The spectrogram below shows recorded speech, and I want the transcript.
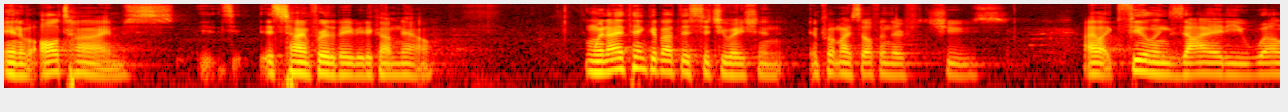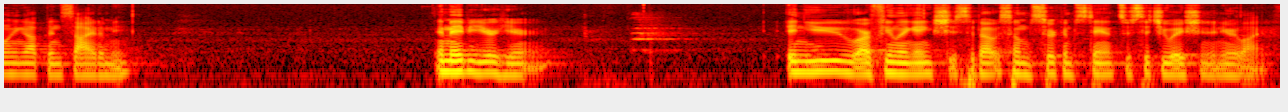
and of all times, it's, it's time for the baby to come now. When I think about this situation and put myself in their shoes, I like feel anxiety welling up inside of me. And maybe you're here and you are feeling anxious about some circumstance or situation in your life.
